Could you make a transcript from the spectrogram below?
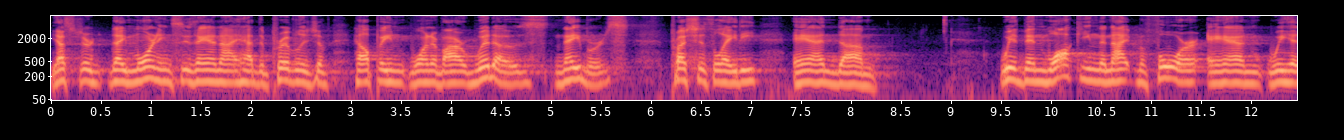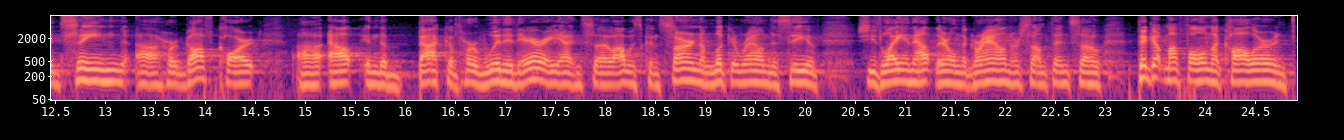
Yesterday morning, Suzanne and I had the privilege of helping one of our widow's neighbors, precious lady, and um, we had been walking the night before and we had seen uh, her golf cart uh, out in the back of her wooded area. And so I was concerned. I'm looking around to see if she's laying out there on the ground or something. So pick up my phone, I call her, and,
